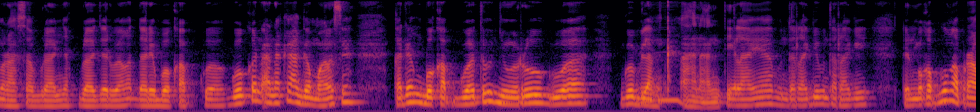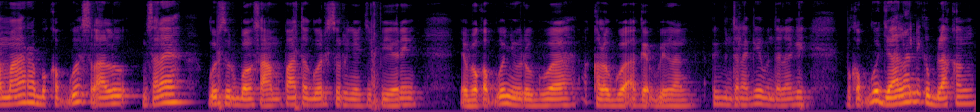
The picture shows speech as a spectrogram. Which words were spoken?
merasa banyak belajar banget dari bokap gue gue kan anaknya agak males ya. Kadang bokap gue tuh nyuruh gue gue bilang ah nanti lah ya bentar lagi bentar lagi. Dan bokap gue nggak pernah marah. Bokap gue selalu misalnya ya gue disuruh buang sampah atau gue disuruh nyuci piring ya bokap gue nyuruh gue kalau gue agak bilang eh, bentar lagi bentar lagi. Bokap gue jalan nih ke belakang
